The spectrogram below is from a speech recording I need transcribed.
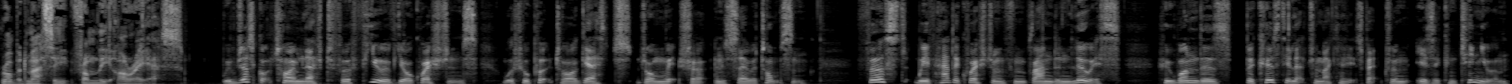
Robert Massey from the RAS. We've just got time left for a few of your questions, which we'll put to our guests, John Richer and Sarah Thompson. First, we've had a question from Brandon Lewis, who wonders because the electromagnetic spectrum is a continuum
